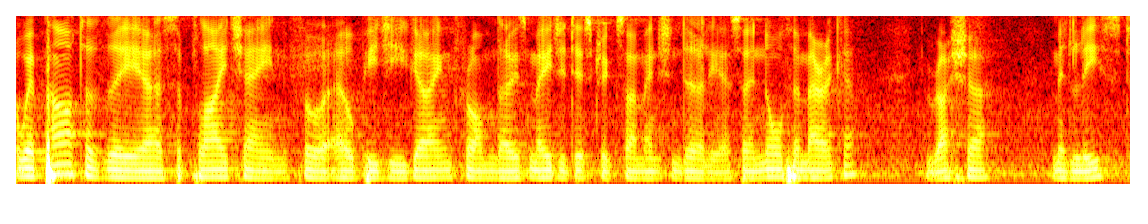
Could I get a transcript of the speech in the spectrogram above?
we're part of the uh, supply chain for LPG going from those major districts I mentioned earlier, so North America, Russia, Middle East.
